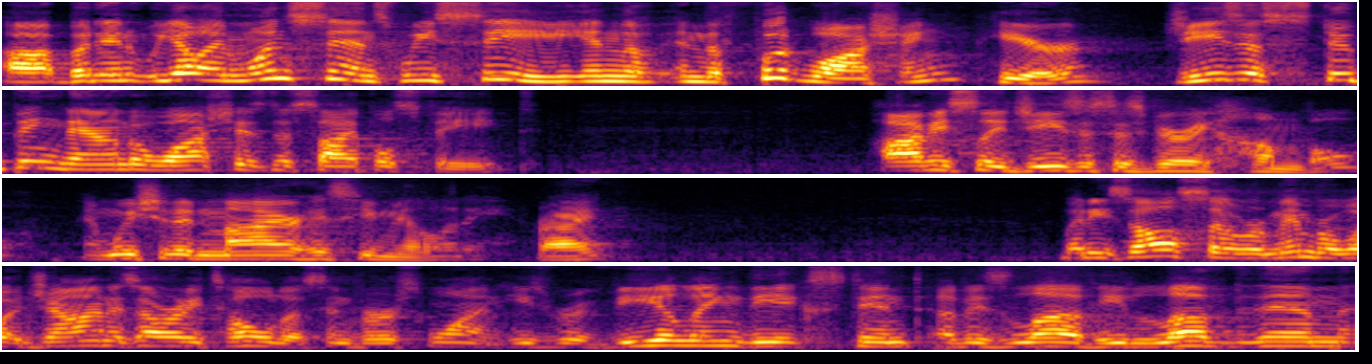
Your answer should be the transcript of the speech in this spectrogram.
Uh, but in, in one sense, we see in the, in the foot washing here, Jesus stooping down to wash his disciples' feet. Obviously, Jesus is very humble, and we should admire his humility, right? But he's also, remember what John has already told us in verse 1. He's revealing the extent of his love. He loved them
